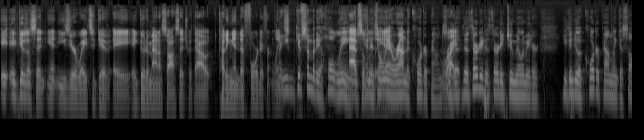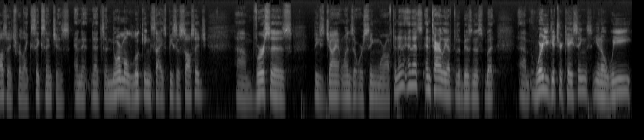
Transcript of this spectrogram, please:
it, it gives us an, an easier way to give a, a good amount of sausage without cutting into four different links You can give somebody a whole link, Absolutely, and it's only yeah. around a quarter pound. So Right. the, the 30 to 32 millimeter, you can do a quarter pound link of sausage for like six inches, and that, that's a normal looking size piece of sausage, um, versus these giant ones that we're seeing more often, and, and that's entirely up to the business. But um, where you get your casings, you know, we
